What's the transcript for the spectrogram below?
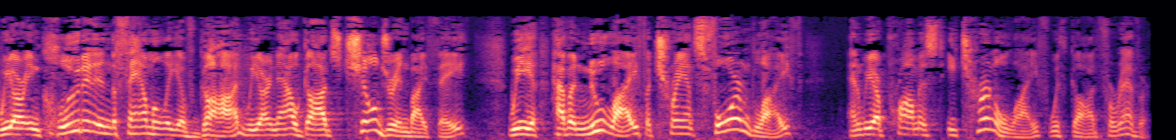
We are included in the family of God. We are now God's children by faith. We have a new life, a transformed life, and we are promised eternal life with God forever.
